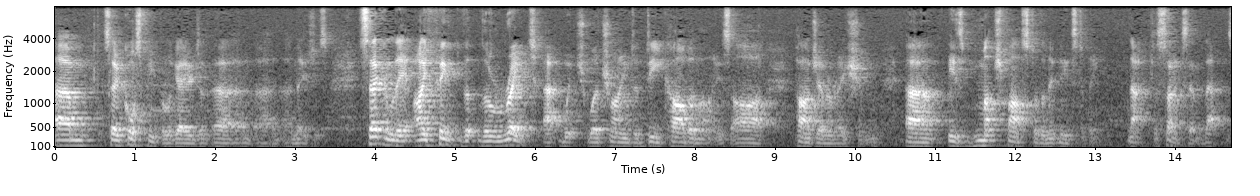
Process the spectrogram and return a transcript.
um, so, of course, people are going to uh, uh, uh notice. Secondly, I think that the rate at which we're trying to decarbonise our power generation uh, is much faster than it needs to be. Now, to some extent, that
